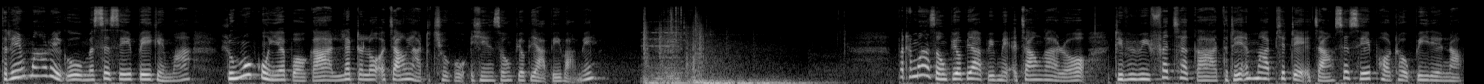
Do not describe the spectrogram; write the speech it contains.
သတင်းမှားတွေကိုမစစ်ဆေးပေးခင်မှာလူမှုကွန်ရက်ပေါ်ကလက်တလောအကြောင်းအရာတချို့ကိုအရင်ဆုံးပြောပြပေးပါမယ်ပထမဆုံးပြောပြပေးမယ့်အကြောင်းကတော့ DVB fact check ကသတင်းအမှားဖြစ်တဲ့အကြောင်းစစ်ဆေးဖော်ထုတ်ပြီးတဲ့နောက်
